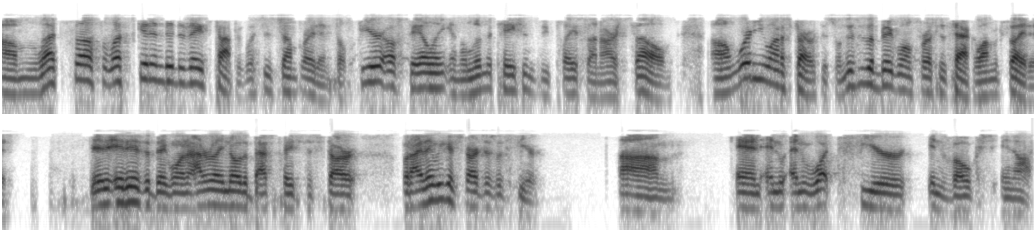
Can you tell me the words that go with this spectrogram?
Um, let's uh, so let's get into today's topic. Let's just jump right in. So, fear of failing and the limitations we place on ourselves. Um, where do you want to start with this one? This is a big one for us to tackle. I'm excited. It, it is a big one. I don't really know the best place to start, but I think we could start just with fear, um, and and and what fear invokes in us.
